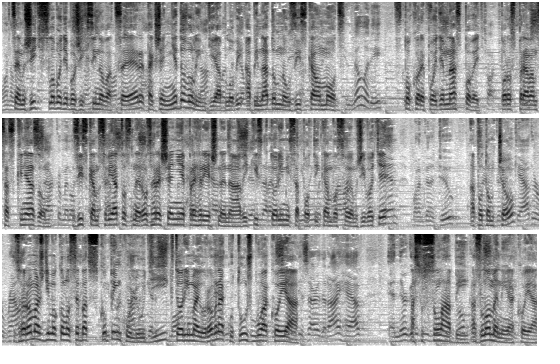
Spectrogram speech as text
Chcem žiť v slobode Božích synov a dcer, takže nedovolím diablovi, aby nado mnou získal moc. V pokore pôjdem na spoveď, porozprávam sa s kňazom, získam sviatosné rozhrešenie pre hriešné návyky, s ktorými sa potýkam vo svojom živote. A potom čo? Zhromaždím okolo seba skupinku ľudí, ktorí majú rovnakú túžbu ako ja a sú slabí a zlomení ako ja.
